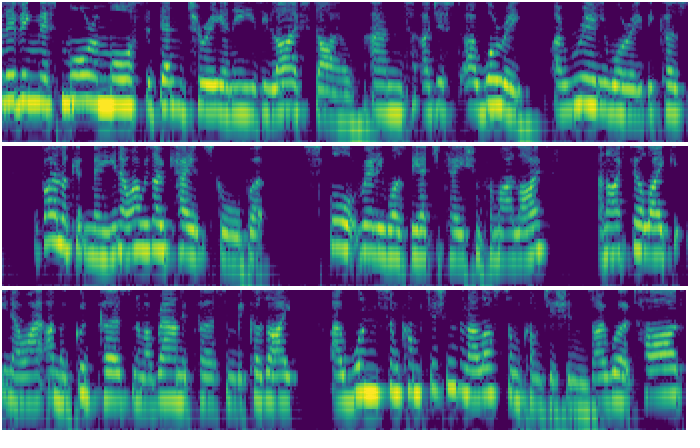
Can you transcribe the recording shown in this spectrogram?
living this more and more sedentary and easy lifestyle, and I just I worry. I really worry because if I look at me, you know, I was okay at school, but sport really was the education for my life. And I feel like, you know, I, I'm a good person, I'm a rounded person because I I won some competitions and I lost some competitions. I worked hard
